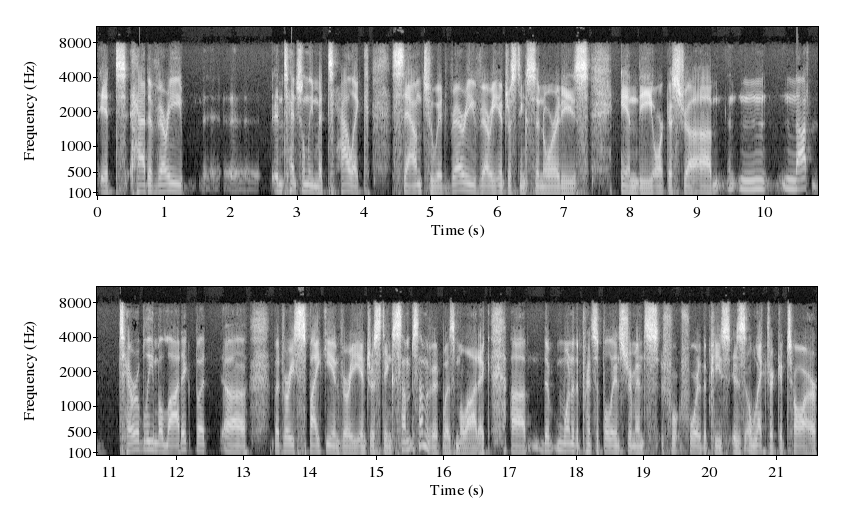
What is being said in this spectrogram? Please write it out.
it had a very intentionally metallic sound to it. Very, very interesting sonorities in the orchestra. Um, n- not terribly melodic, but uh, but very spiky and very interesting. Some some of it was melodic. Uh, the one of the principal instruments for for the piece is electric guitar,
